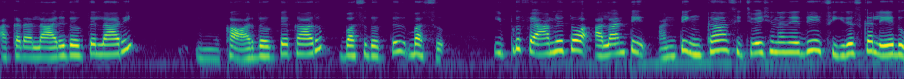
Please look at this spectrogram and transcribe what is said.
అక్కడ లారీ దొరికితే లారీ కారు దొరికితే కారు బస్సు దొరికితే బస్సు. ఇప్పుడు ఫ్యామిలీతో అలాంటి అంటే ఇంకా సిచ్యువేషన్ అనేది సీరియస్గా లేదు.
